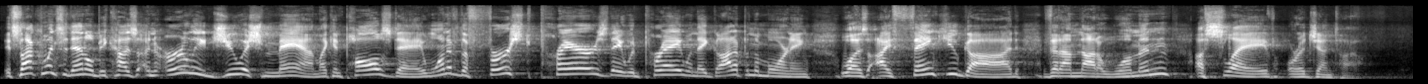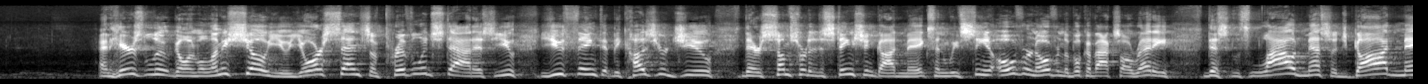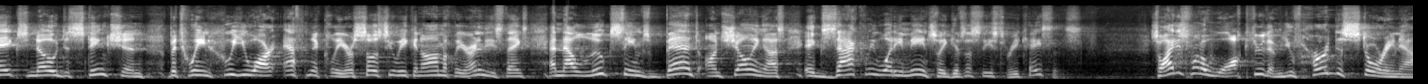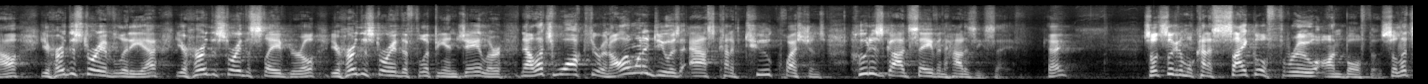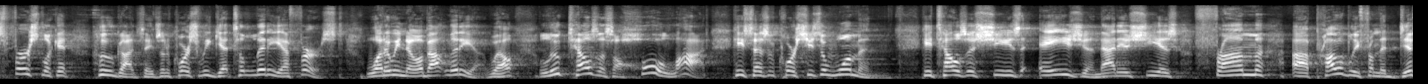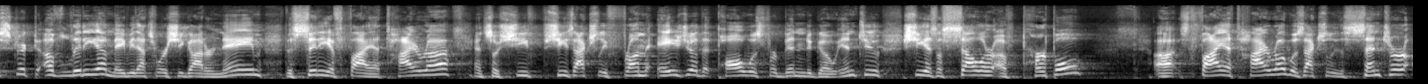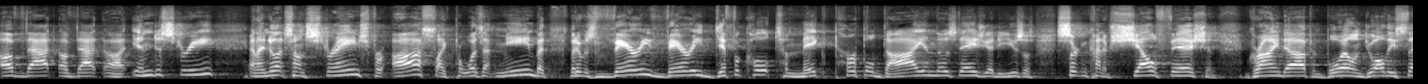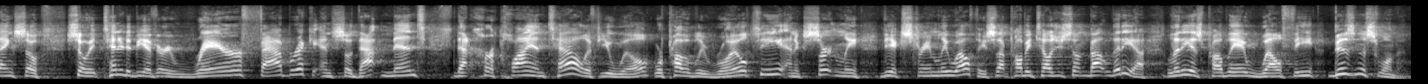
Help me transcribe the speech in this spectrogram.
It's not coincidental because an early Jewish man, like in Paul's day, one of the first prayers they would pray when they got up in the morning was, I thank you, God, that I'm not a woman, a slave, or a Gentile. And here's Luke going, Well, let me show you your sense of privileged status. You, you think that because you're Jew, there's some sort of distinction God makes. And we've seen over and over in the book of Acts already this, this loud message God makes no distinction between who you are ethnically or socioeconomically or any of these things. And now Luke seems bent on showing us exactly what he means. So he gives us these three cases. So I just want to walk through them. You've heard the story now. You heard the story of Lydia. You heard the story of the slave girl. You heard the story of the Philippian jailer. Now let's walk through. And all I want to do is ask kind of two questions Who does God save and how does he save? Okay? So let's look at them. We'll kind of cycle through on both those. So let's first look at who God saves. And of course, we get to Lydia first. What do we know about Lydia? Well, Luke tells us a whole lot. He says, of course, she's a woman. He tells us she's Asian. That is, she is from, uh, probably from the district of Lydia. Maybe that's where she got her name, the city of Thyatira. And so she, she's actually from Asia that Paul was forbidden to go into. She is a seller of purple. Uh, Thyatira was actually the center of that, of that uh, industry. And I know that sounds strange for us, like what does that mean? But, but it was very, very difficult to make purple dye in those days. You had to use a certain kind of shellfish and grind up and boil and do all these things. So, so it tended to be a very rare fabric. And so that meant that her clientele, if you will, were probably royalty and certainly the extremely wealthy. So that probably tells you something about Lydia. Lydia is probably a wealthy businesswoman.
